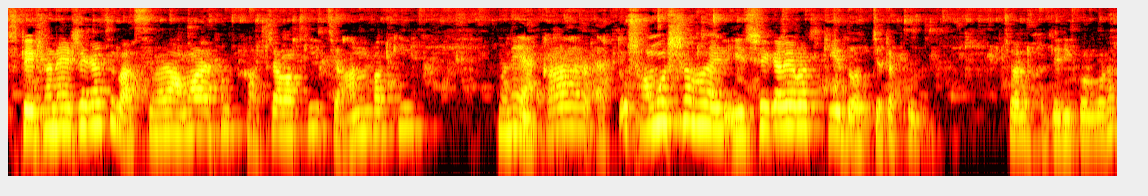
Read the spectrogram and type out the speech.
স্টেশনে এসে গেছে, বাস এবার আমার এখন কাঁচা বাকি, চান বাকি। মানে একা এত সমস্যা হয়, এসে গেলে আবার কে দরজাটা খুলবে? চলো, দেরি করব না।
